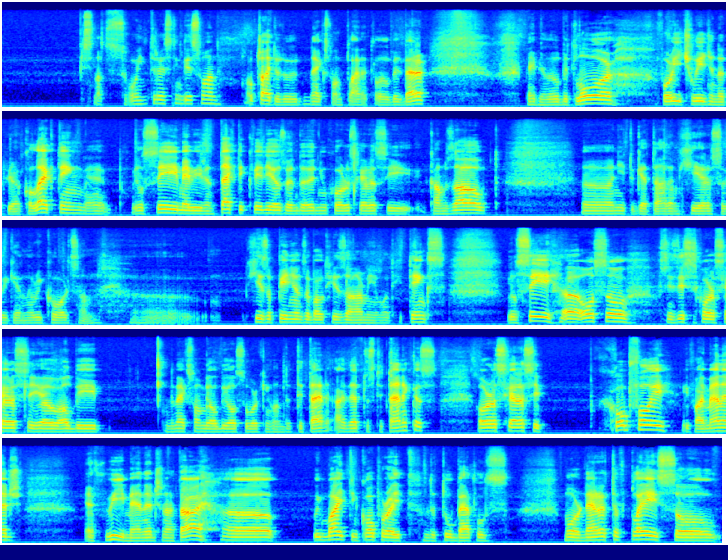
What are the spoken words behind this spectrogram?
it's not so interesting this one. I'll try to do next one planet a little bit better. Maybe a little bit lower for each legion that we are collecting. Uh, we'll see, maybe even tactic videos when the new Horus Heresy comes out. Uh, I need to get Adam here so we can record some uh, his opinions about his army and what he thinks. We'll see. Uh, also, since this is Horus Heresy, uh, I'll be the next one we'll be also working on the Titan Adeptus Titanicus Horus Heresy. Hopefully, if I manage, if we manage, not I, uh, we might incorporate the two battles more narrative plays. So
